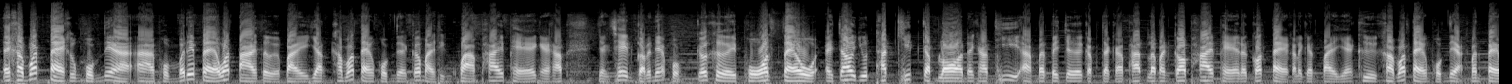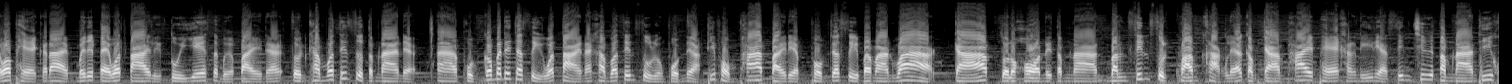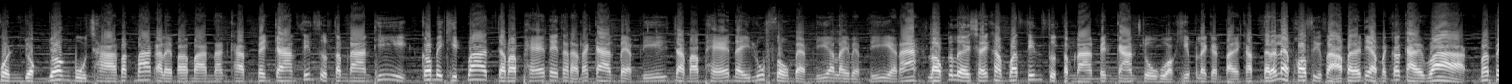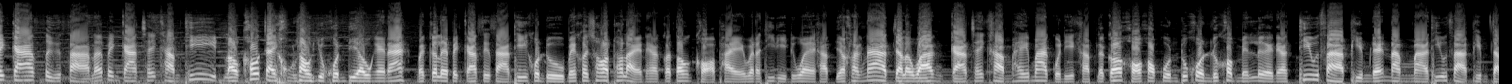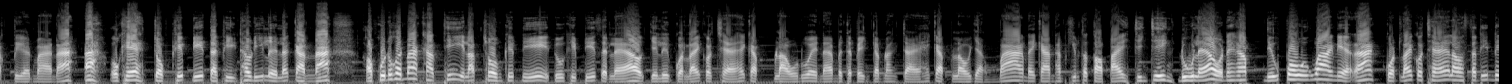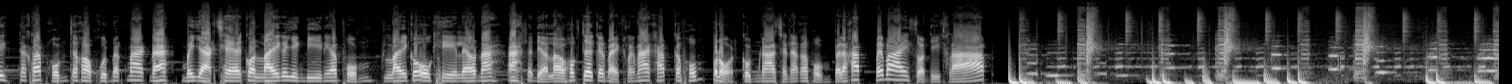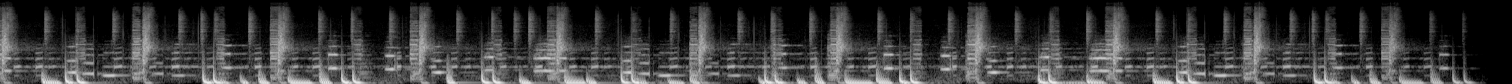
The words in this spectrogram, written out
ไอ้คำว่าแตกของผมเนี่ยอ่าผมไม่ได้แปลว่าตายเสมอไป อย่างคำว่าแตกผมเนี่ยก็หมายถึงความพ่ายแพ้ไงครับ อย่างเช่น ก่อนหน้านี้ผมก็เคยโพสต์แซวไอ้เจ้ายุทธทัศน์คิดกับรอนนะครับที่อะมันไปเจอกับจักรพรรดิแล้วมันก็พ่ายแพ้แล้วก็แตตกอะไรกันไปเงี้ยคือคำว่าแตกของผมเนี่ยมันแปลว่าแพ้ก็ได้ ไม่ได้แปลว่าตายหรือตุยเย่เสมอไปนะส่วนคำว่าสิ้นสุดตำนานเนี่ยอ่าผมก็ไม่ได้จะสื่อว่าตายนะคำว่าสิ้นสุดของผมเนี่ยที่ผมพลาดไปเนี่ยผมจะสื่อประมาณว่า กราฟ ตัวละครในตำนานมันสิ้นสุดความขลังแล้วกับการพ่ายแพ้ครั้งนี้เนี่ยสิ้นชื่อตำนานที่คนยกย่องบูชามาก ๆ อะไรประมาณนั้นครับเป็นการสิ้นสุดตำนานที่ก็ไม่คิดว่าจะมาแพ้ในสถานการณ์แบบนี้จะมาแพ้ในรูปทรงแบบนี้อะไรแบบนี้นะเราก็เลยใช้คำว่าสิ้นสุดตำนานเป็นการโจหัวคลิปอะไรกันไปครับแต่นั่นแหละพอสื่อสารไปแล้วเนี่ยมันก็กลายว่ามันเป็นการสื่อสารและเป็นการใช้คำที่เราเข้าใจของเราอยู่คนเดียวไงนะมันก็เลยเป็นการสื่อสารที่คนดูไม่ค่อยชอบเท่าไหร่นะครับก็ต้องขออภัยไว้ณที่ดีด้วยครับเดี๋ยวครั้งหน้าจะระวังการใช้คำให้มากกว่านี้ครับ แล้วก็ขอขอบคุณทุกคนทุกคอมเมนต์เลยนะที่อุตส่าห์พิมพ์แนะนำมาที่อุตส่าห์พิมพ์ตักเตือนมานะอะโอเค จบคลิปนี้แต่เพียงเท่านี้เลยแล้วกันนะ ขอบคุณทุกคนมากครับที่รับชมคลิปนี้ดูคลิปนี้เสร็จแล้วอย่าลืมกดไลค์กดแชร์ให้กับเราด้วยนะ มันจะเป็นกำลังใจให้กับเราอย่างมากในการทำคลิปต่อๆไปจริง ๆ ดูแล้วนะครับนิ้วโป้งว่างๆเนี่ยนะกดไลค์กดแชร์ให้เราสักนิดนึงนะครับผมจะขอบคุณมากๆนะ ไม่อยากแชร์ก็ไลค์ก็ยังดีนะครับผมไลค์ก็โอเคแล้วนะอะแล้วเดี๋ยวเราพบเจอกันใหม่ครั้งหน้าครับกับผมโปรดกลมหน้าชนะครับผมไปแล้วครับบ๊ายบายสวัสดีครับ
